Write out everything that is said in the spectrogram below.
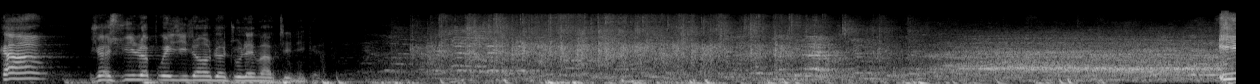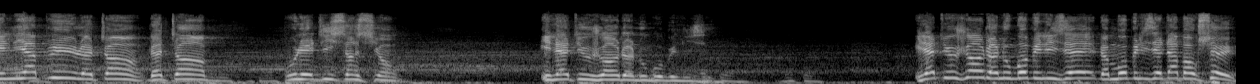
Car je suis le président de tous les Martiniquais. Il n'y a plus le temps de temps pour les dissensions. Il est urgent de nous mobiliser. Il est urgent de nous mobiliser, de mobiliser d'abord ceux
